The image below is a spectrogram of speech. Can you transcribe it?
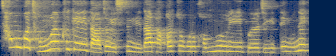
창호가 정말 크게 나져 있습니다. 바깥쪽으로 건물이 보여지기 때문에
